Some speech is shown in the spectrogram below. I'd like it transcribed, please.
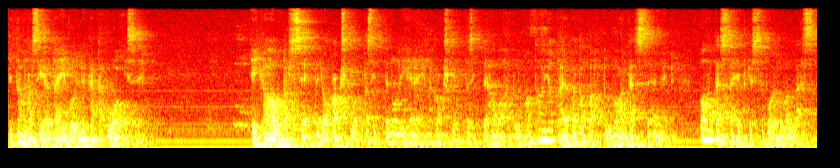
Ja tämä on asia, jota ei voi lykätä huomiseen. Eikä auta se, että jo kaksi vuotta sitten oli hereillä, kaksi vuotta sitten havahduin, vaan tämä on jotain, joka tapahtuu vaan tässä ja nyt. Vaan tässä hetkessä voi olla läsnä.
